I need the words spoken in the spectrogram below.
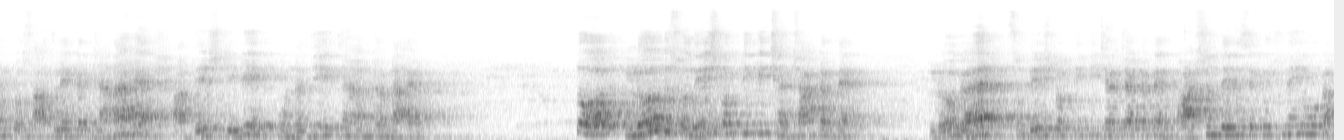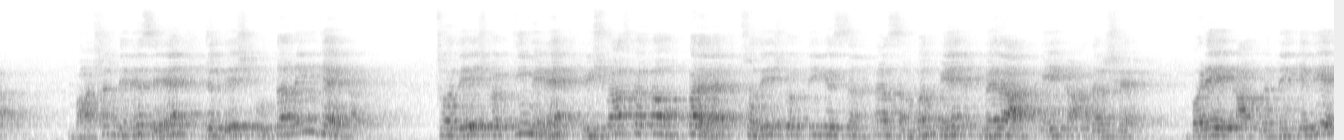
उनको साथ लेकर जाना है और देश की भी उन्नति करना है। तो लोग स्वदेश भक्ति की चर्चा करते हैं। लोग स्वदेश भक्ति की चर्चा करते हैं। भाषण देने से कुछ नहीं होगा। भाषण देने से जो देश को उद्धार नहीं हो जाएगा। स्वदेश भक्ति में विश्वास करता हूँ, पर स्वदेश भक्ति के संबंध में मेरा एक आदर्श है। बड़े काम करने के लिए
